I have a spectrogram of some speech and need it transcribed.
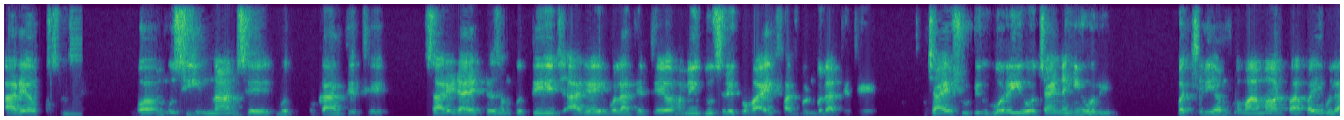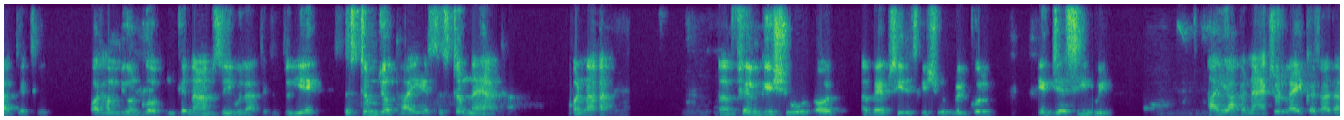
आर्य और हम उसी नाम से पुकारते थे। सारे डायरेक्टर्स हमको तेज आर्या ही बुलाते थे और हमें एक दूसरे को वाइफ हस्बैंड बुलाते थे। चाहे शूटिंग हो रही हो चाहे नहीं हो रही बच्चे भी हमको मामा और पापा ही बुलाते थे और हम भी उनको उनके नाम से ही बुलाते थे। तो ये सिस्टम जो था ये सिस्टम नया था। वरना फ़िल्म की शूट और वेब सीरीज़ की शूट बिल्कुल एक जैसी हुई। हाँ यहाँ पे नेचुरल लाइट का ज़्यादा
